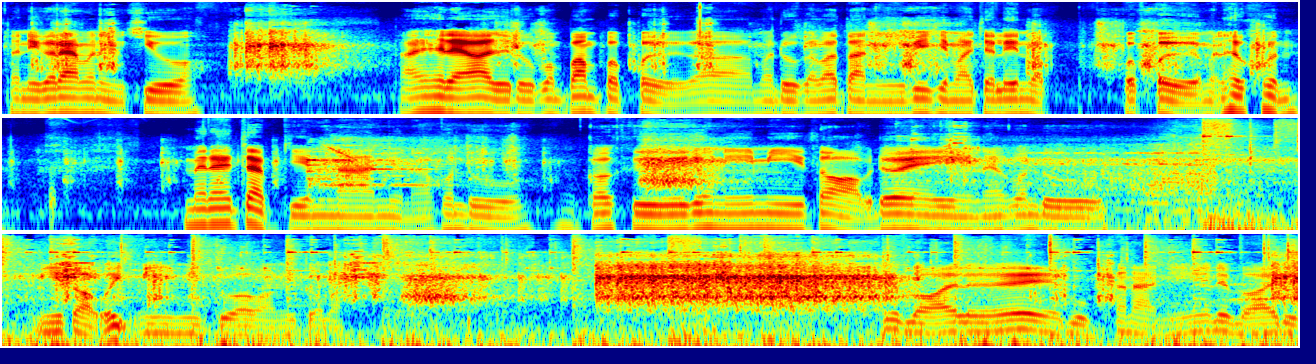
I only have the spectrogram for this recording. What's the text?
ตอนนี้ก็ได้มาหนึ่งคิว ท้ายที่แล้วอาจจะดูปั๊มปั๊มๆเปิดๆก็มาดูกันว่าตอนนี้พี่เจมาจะเล่นแบบเปิดๆไหมทุกคน ไม่ได้จับเกมนานอยู่นะคนดูก็คือช่วงนี้มีสอบด้วยเองนะคนดู มีสอบเอ้ยมีมีตัวมามีตัวมาเรียบร้อยเลยบุกขนาดนี้เรียบร้อยดิ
